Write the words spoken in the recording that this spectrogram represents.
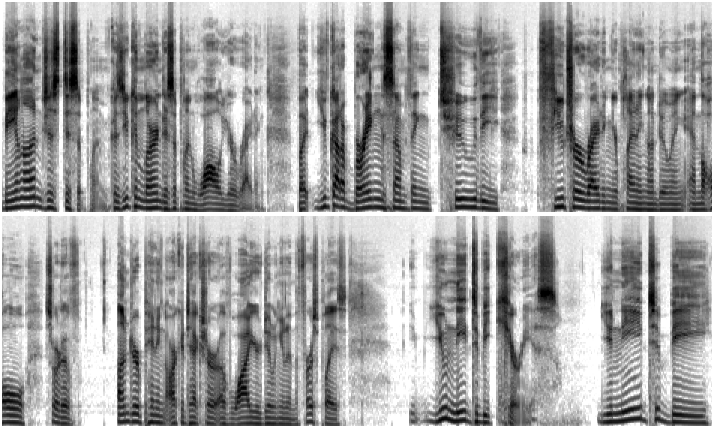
beyond just discipline because you can learn discipline while you're writing but you've got to bring something to the future writing you're planning on doing and the whole sort of underpinning architecture of why you're doing it in the first place. You need to be curious. You need to be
